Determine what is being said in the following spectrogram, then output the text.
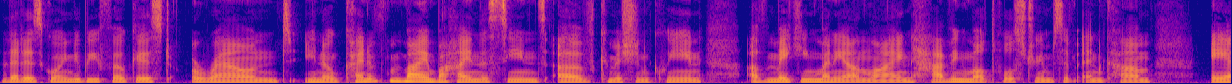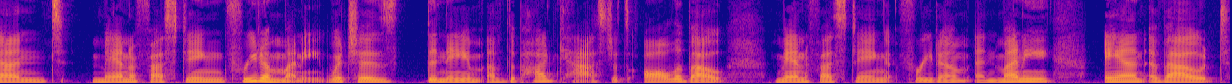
that is going to be focused around, you know, kind of my behind the scenes of Commission Queen, of making money online, having multiple streams of income, and manifesting freedom money, which is the name of the podcast. It's all about manifesting freedom and money and about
